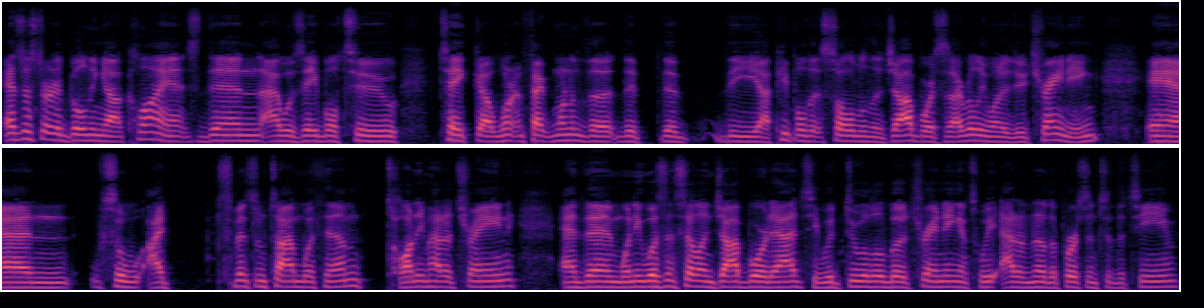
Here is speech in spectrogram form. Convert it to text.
as I started building out clients, then I was able to take uh, one. In fact, one of the the the, the uh, people that sold on the job board said, "I really want to do training," and so I spent some time with him, taught him how to train, and then when he wasn't selling job board ads, he would do a little bit of training, and so we added another person to the team,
